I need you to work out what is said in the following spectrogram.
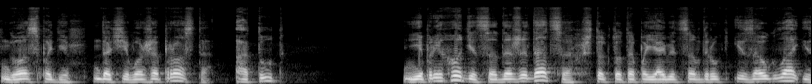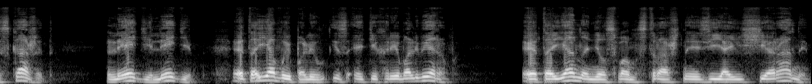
«Господи, до чего же просто! А тут...» Не приходится дожидаться, что кто-то появится вдруг из-за угла и скажет «Леди, леди, это я выпалил из этих револьверов. Это я нанес вам страшные зияющие раны.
